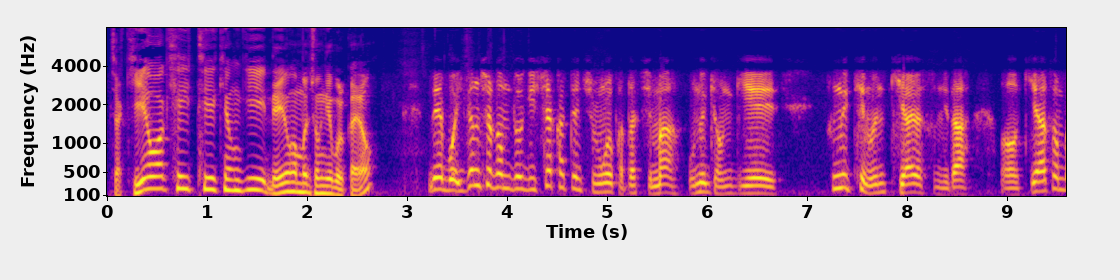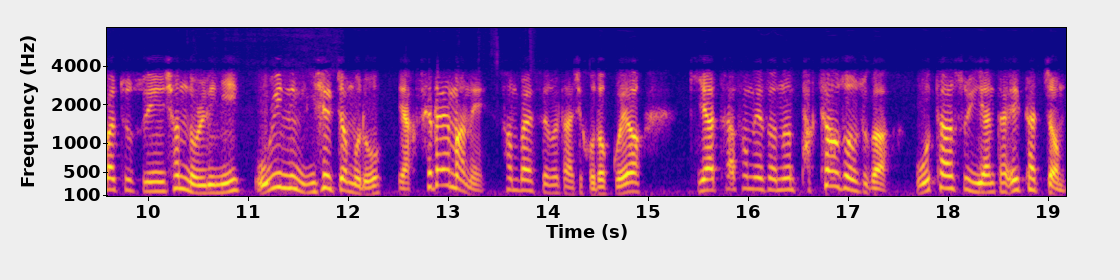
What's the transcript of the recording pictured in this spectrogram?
자, 기아와 KT의 경기 내용 한번 정리해 볼까요? 네, 뭐 이강철 감독이 시작할 땐 주목을 받았지만 오늘 경기의 승리팀은 기아였습니다. 어, 기아 선발 투수인 션 놀린이 5이닝 2실점으로 약 3달 만에 선발승을 다시 거뒀고요. 기아 타선에서는 박찬호 선수가 5타수 2안타 1타점,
